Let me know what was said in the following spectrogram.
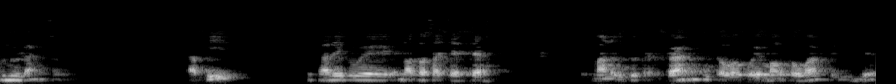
bunuh langsung. Tapi misalnya gue noto saja mano itu terbang, atau gue mau tawaf India.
